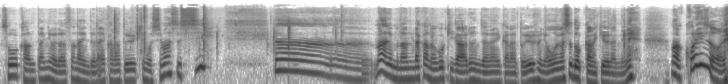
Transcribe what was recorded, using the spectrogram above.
そう簡単には出さないんじゃないかなという気もしますし、うーん、まあでも何らかの動きがあるんじゃないかなというふうに思います。どっかの球団でね。まあこれ以上はね、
